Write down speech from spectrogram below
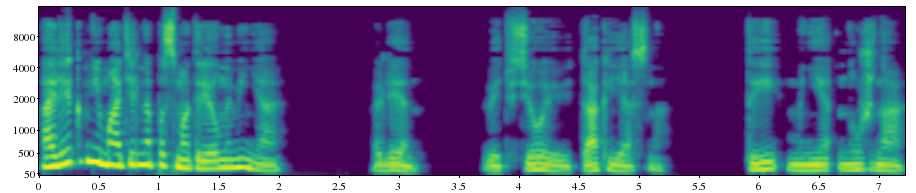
Олег внимательно посмотрел на меня. Лен, ведь все и так ясно. Ты мне нужна.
